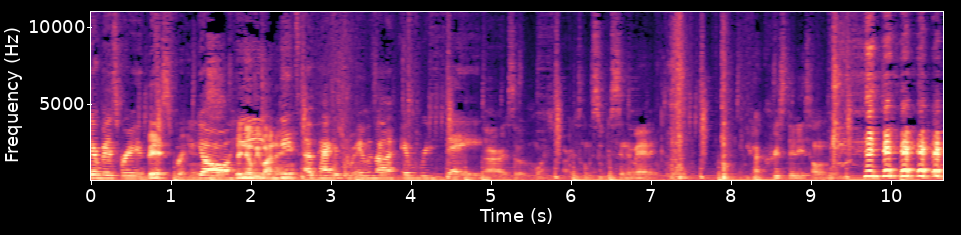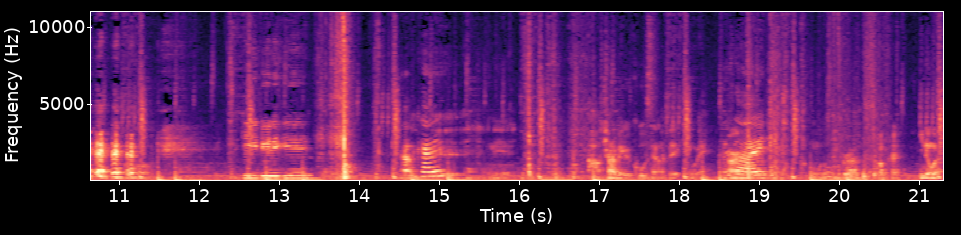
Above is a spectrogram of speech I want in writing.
They're best friends. best friends. Y'all, they he know me by name. gets a package from Amazon every day. All right, so watch. All right, it's gonna be super cinematic. You got Chris Steady on. Can you do it again? Okay. I was trying to make a cool sound effect anyway. That's All right. alright. Okay. You know what?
